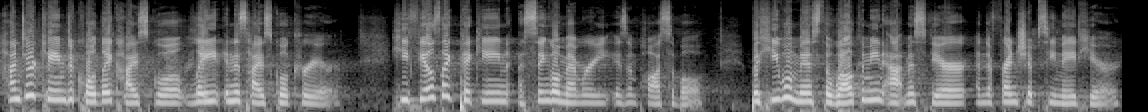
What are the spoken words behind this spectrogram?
Hunter came to Cold Lake High School late in his high school career. He feels like picking a single memory is impossible, but he will miss the welcoming atmosphere and the friendships he made here.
